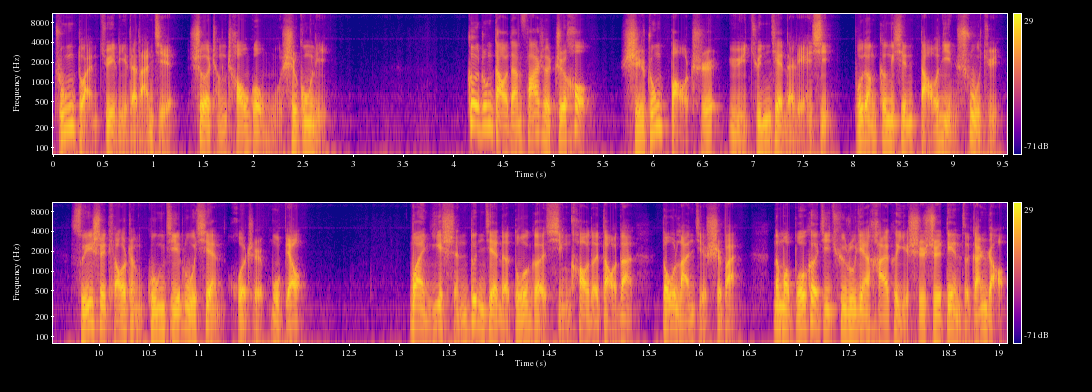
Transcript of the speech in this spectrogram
中短距离的拦截，射程超过五十公里。各种导弹发射之后，始终保持与军舰的联系。不断更新导引数据，随时调整攻击路线或者目标。万一神盾舰的多个型号的导弹都拦截失败，那么伯克级驱逐舰还可以实施电子干扰，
